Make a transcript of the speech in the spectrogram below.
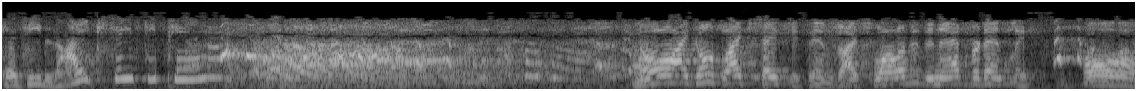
Does he like safety pins? No, I don't like safety pins. I swallowed it inadvertently. Oh.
